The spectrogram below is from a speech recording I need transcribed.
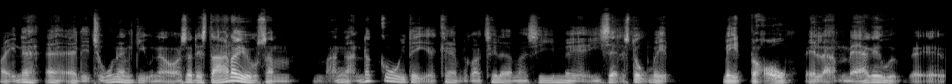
og en af, af det toneangivende også. Og det starter jo som mange andre gode idéer, kan jeg godt tillade mig at sige, med I selv stod med et, med et behov, eller mærket øh,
